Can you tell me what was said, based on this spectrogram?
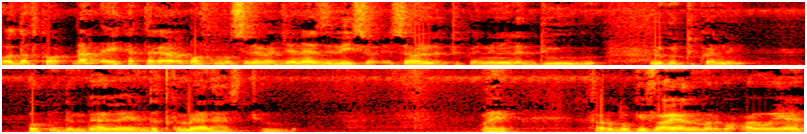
oo dadkao dhan ay ka tagaan qof muslima janaasadiisa isagoon la tukanin la duugo lagu tukanin waa ku dambaabayaan dadka meelahaas joogo ayb fardu kifaayadu marka waxaa weeyaan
